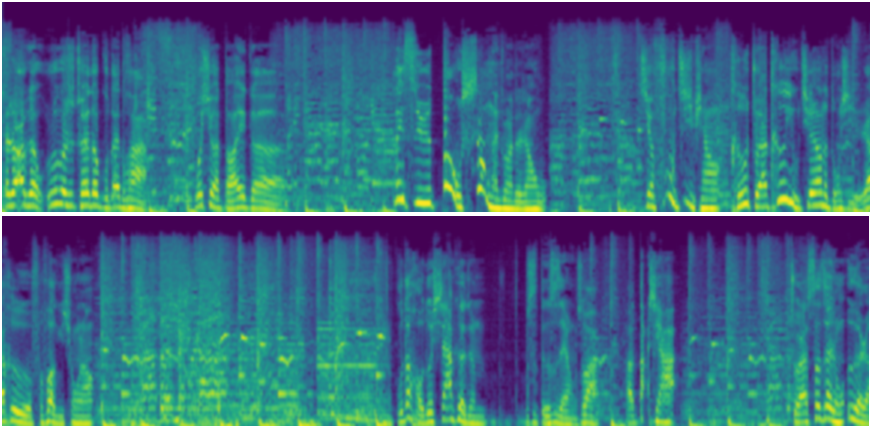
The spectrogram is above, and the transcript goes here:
再说二哥，如果是穿越到古代的话，我想当一个类似于道圣那种的人物，劫富济贫，偷专偷有钱人的东西，然后发放给穷人。嗯古代好多侠客这不是都是这样是吧？啊，大侠专是这种恶人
